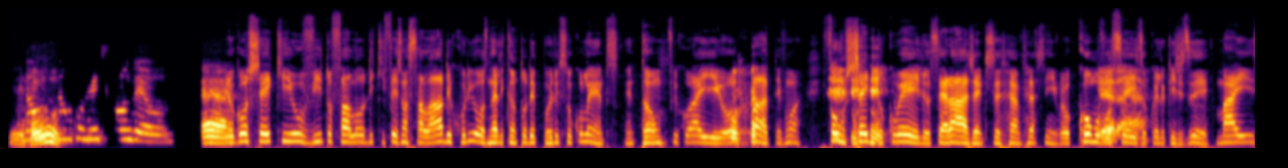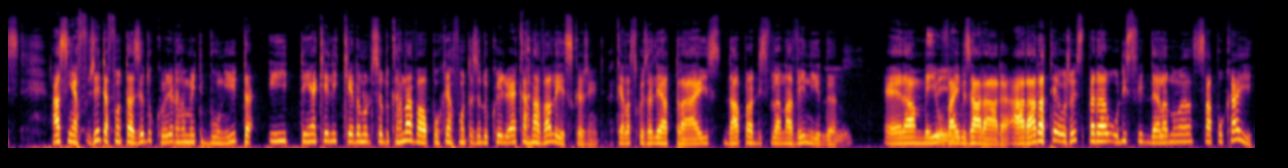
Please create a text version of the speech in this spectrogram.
não, não, não correspondeu. É. Eu gostei que o Vitor falou de que fez uma salada e curioso, né? Ele cantou depois dos suculentos. Então ficou aí, opa, teve uma. Foi um shade do coelho, será, gente? Assim, eu como será? vocês, o coelho quis dizer. Mas, assim, a, gente, a fantasia do coelho é realmente bonita e tem aquele que da notícia do carnaval, porque a fantasia do coelho é carnavalesca, gente. Aquelas coisas ali atrás, dá para desfilar na avenida. Uhum. Era meio Sim. vibes Arara. A Arara até hoje eu espero o desfile dela numa Sapucaí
